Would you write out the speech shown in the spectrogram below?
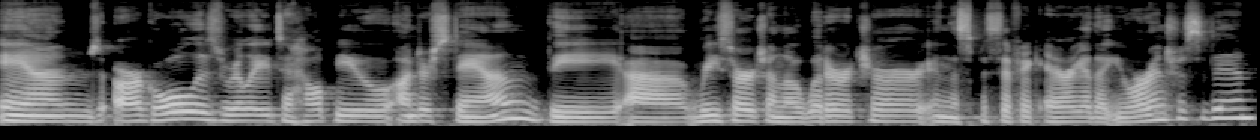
And our goal is really to help you understand the uh, research and the literature in the specific area that you're interested in,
